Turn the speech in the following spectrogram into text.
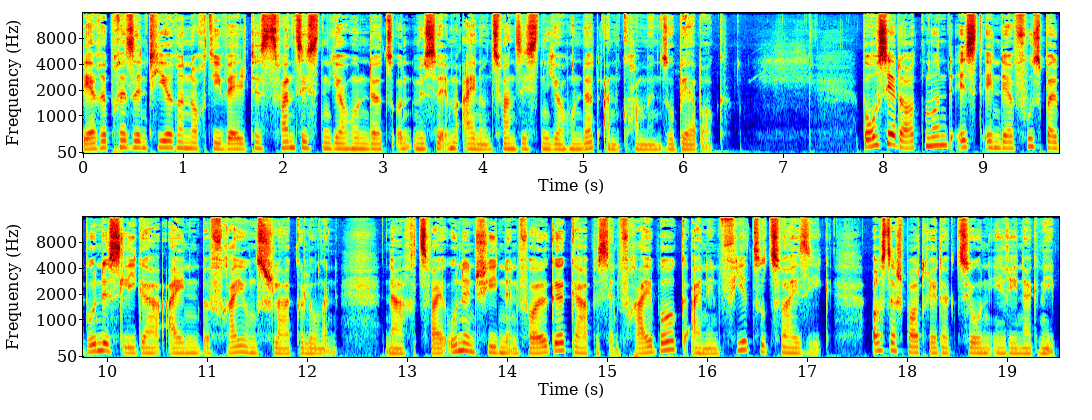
Der repräsentiere noch die Welt des 20. Jahrhunderts und müsse im 21. Jahrhundert ankommen, so Baerbock. Borussia Dortmund ist in der Fußball-Bundesliga ein Befreiungsschlag gelungen. Nach zwei Unentschieden in Folge gab es in Freiburg einen 4 zu 2 Sieg. Aus der Sportredaktion Irina Gneb.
